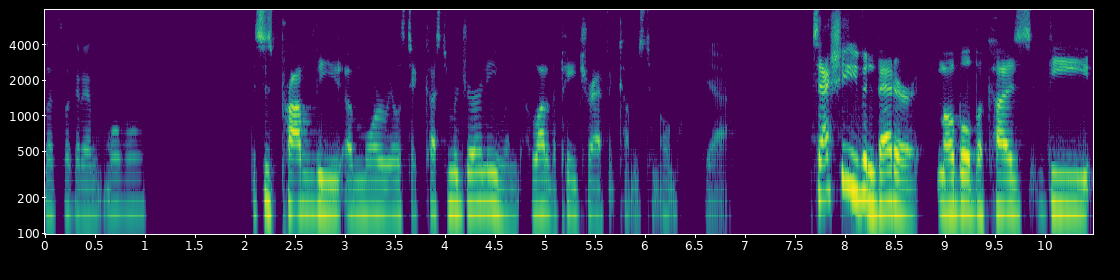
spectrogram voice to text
let's look at it mobile. This is probably a more realistic customer journey when a lot of the paid traffic comes to mobile. Yeah. It's actually even better mobile because the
